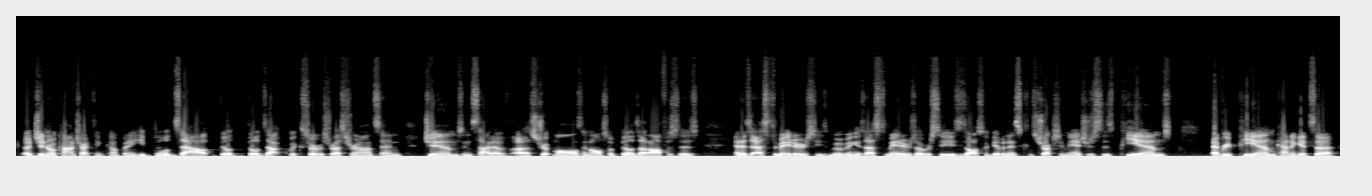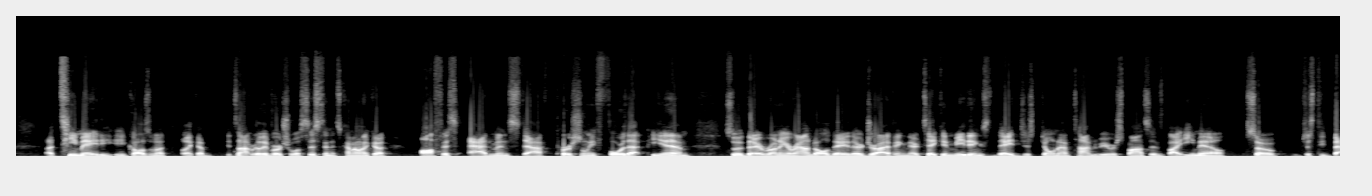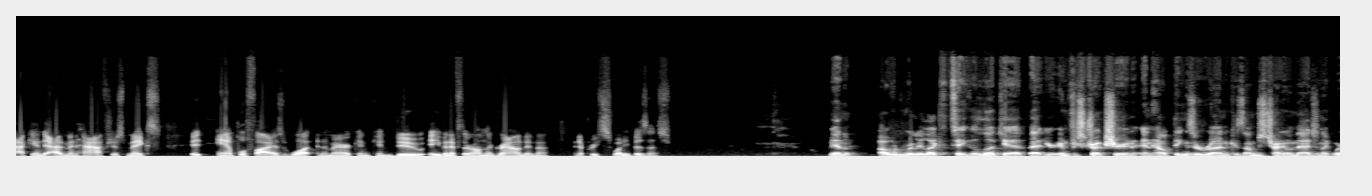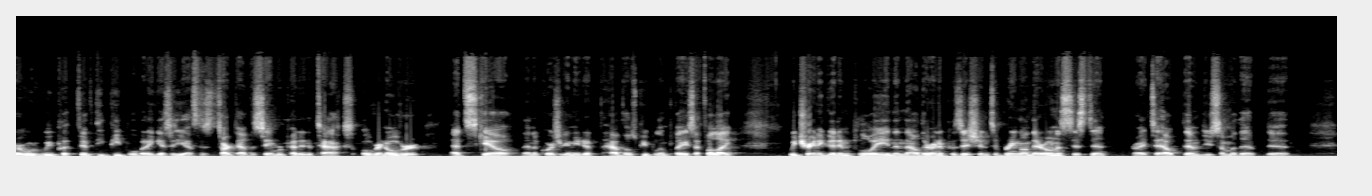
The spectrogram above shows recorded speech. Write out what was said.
a, general contracting company. He builds out build, builds out quick service restaurants and gyms inside of uh, strip malls, and also builds out offices. And his estimators, he's moving his estimators overseas. He's also given his construction managers his PMs. Every PM kind of gets a a teammate. He, he calls them a like a. It's not really a virtual assistant. It's kind of like a office admin staff personally for that PM. So they're running around all day, they're driving, they're taking meetings. They just don't have time to be responsive by email. So just the back end admin half just makes it amplifies what an American can do, even if they're on the ground in a in a pretty sweaty business. Man, I would really like to take a look at, at your infrastructure and, and how things are run because I'm just trying to imagine like where would we put 50 people? But I guess if you have to start to have the same repetitive tasks over and over at scale, then of course you're gonna need to have those people in place. I feel like we train a good employee and then now they're in a position to bring on their own assistant, right, to help them do some of the the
